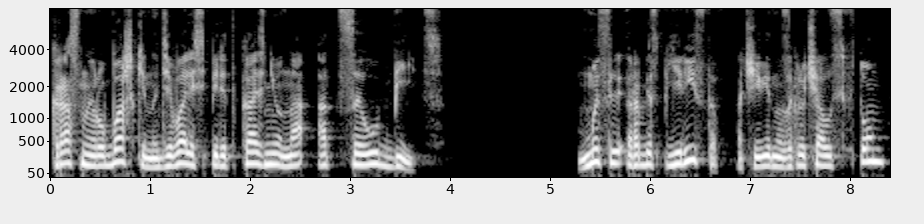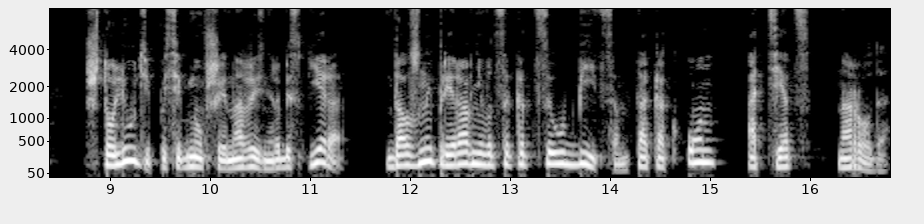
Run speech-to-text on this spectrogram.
красные рубашки надевались перед казнью на отцеубийц. Мысль робеспьеристов, очевидно, заключалась в том, что люди, посягнувшие на жизнь Робеспьера, должны приравниваться к отцеубийцам, так как он – отец народа.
